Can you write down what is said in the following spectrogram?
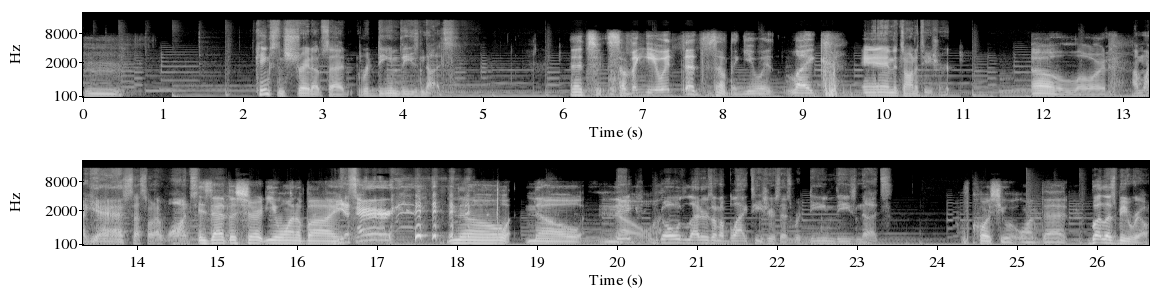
Mm, Kingston straight up said, "Redeem these nuts." that's something you would. That's something you would like. and it's on a t-shirt. Oh Lord. I'm like, yes, that's what I want. Is that the shirt you want to buy? yes, sir. No. No. No. Big gold letters on a black t-shirt says "Redeem these nuts." Of course you would want that. But let's be real.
